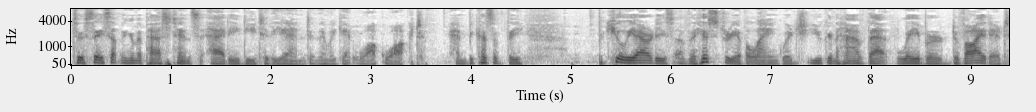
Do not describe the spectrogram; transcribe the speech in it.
to say something in the past tense, add ed to the end, and then we get walk walked. And because of the peculiarities of the history of a language, you can have that labor divided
